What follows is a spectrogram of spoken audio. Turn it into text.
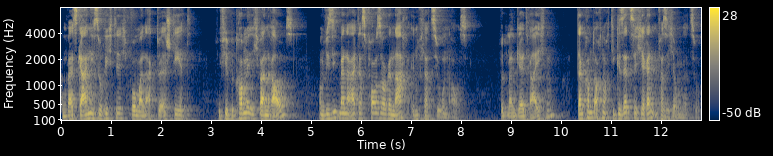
Man weiß gar nicht so richtig, wo man aktuell steht. Wie viel bekomme ich wann raus? Und wie sieht meine Altersvorsorge nach Inflation aus? Wird mein Geld reichen? Dann kommt auch noch die gesetzliche Rentenversicherung dazu.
